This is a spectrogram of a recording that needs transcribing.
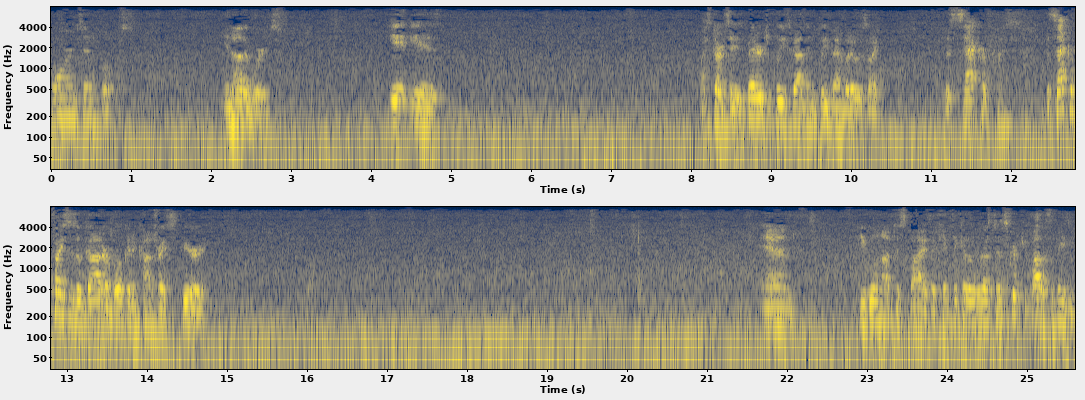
horns and hoofs. In other words, it is I start to say it's better to please God than to please man, but it was like the sacrifice the sacrifices of God are broken and contrite spirit. and he will not despise. I can't think of the rest of the scripture. Wow, that's amazing.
